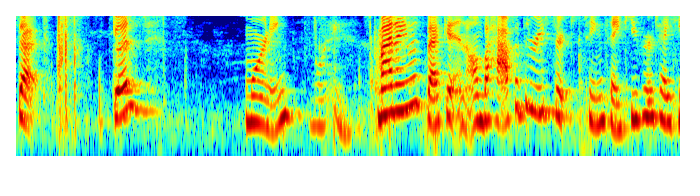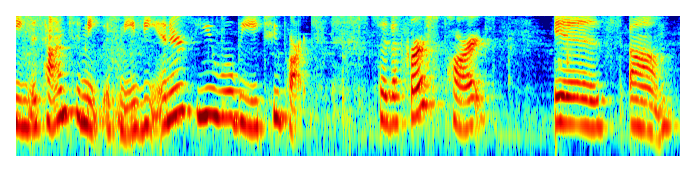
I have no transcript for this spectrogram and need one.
So, good morning. Morning. My name is Becca, and on behalf of the research team, thank you for taking the time to meet with me. The interview will be two parts. So, the first part is um,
